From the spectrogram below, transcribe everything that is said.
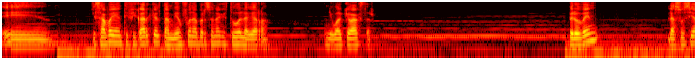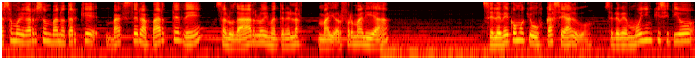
Eh, quizás va a identificar que él también fue una persona que estuvo en la guerra. Al igual que Baxter. Pero ven, la sociedad Samuel Garrison va a notar que Baxter, aparte de saludarlo y mantener la mayor formalidad, se le ve como que buscase algo. Se le ve muy inquisitivo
